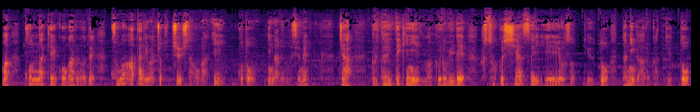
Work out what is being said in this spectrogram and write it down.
まあ、こんな傾向があるので、このあたりはちょっと注意した方がいいことになるんですよね。じゃあ、具体的にマクロビで不足しやすい栄養素っていうと何があるかっていうと、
